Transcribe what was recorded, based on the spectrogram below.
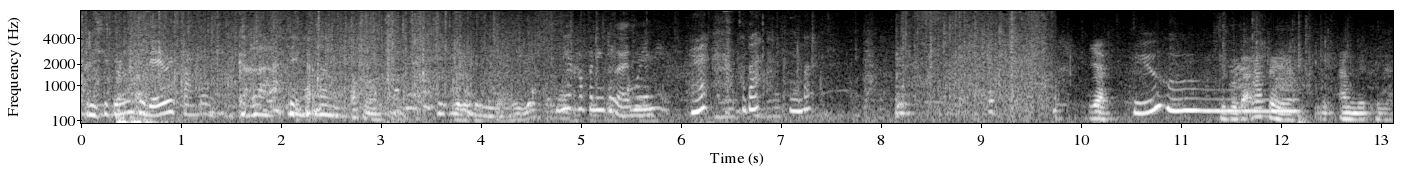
Berisik banget Dewi sampai Enggak lah, enggak mau. ini kapan itu gak sih? Eh, apa? Apa? Iya. Yuhu Dibuka apa ya? Ambil ya.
